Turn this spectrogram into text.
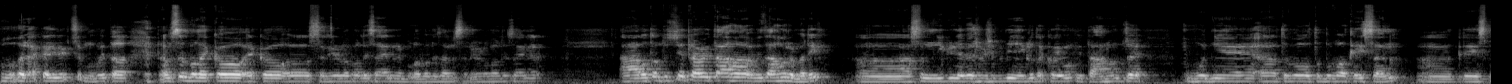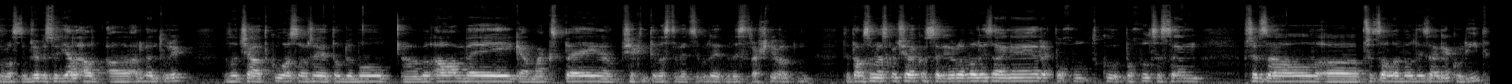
o hrách nechci mluvit, ale tam jsem byl jako, jako eh, senior level designer, nebo level designer, senior level designer. A o tam mě právě vytáhl, vytáhl Remedy, já jsem nikdy nevěřil, že by mě někdo takový mohl vytáhnout, protože původně to byl, to byl velký sen, kdy jsme vlastně, my jsme dělali adventury z začátku a samozřejmě tou dobou byl Alan Wake a Max Payne a všechny tyhle věci byly, byly strašně velký. To tam jsem naskočil jako senior level designer, po, po chvilce jsem převzal, uh, převzal level design jako lead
